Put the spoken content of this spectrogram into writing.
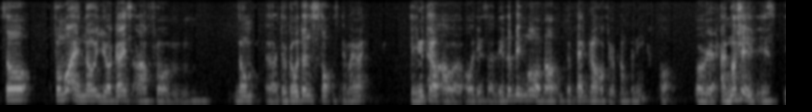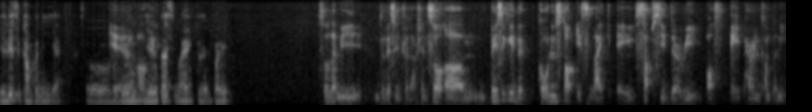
So from what I know, you guys are from no, uh, the Golden Stocks. Am I right? Can you tell our audience a little bit more about the background of your company? Or, or I'm not sure if it is, it is a company yet. So Yeah, do, you, okay. you guys mind clarify it? So let me do this introduction. So um, basically, the Golden Stock is like a subsidiary of a parent company.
